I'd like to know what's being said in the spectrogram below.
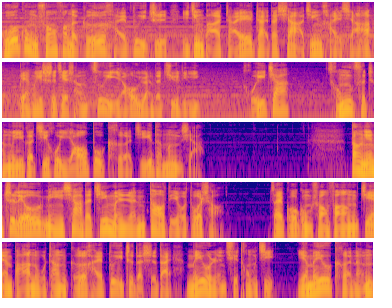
国共双方的隔海对峙已经把窄窄的夏津海峡变为世界上最遥远的距离，回家从此成为一个几乎遥不可及的梦想。当年滞留闽夏的金门人到底有多少？在国共双方剑拔弩张、隔海对峙的时代，没有人去统计，也没有可能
